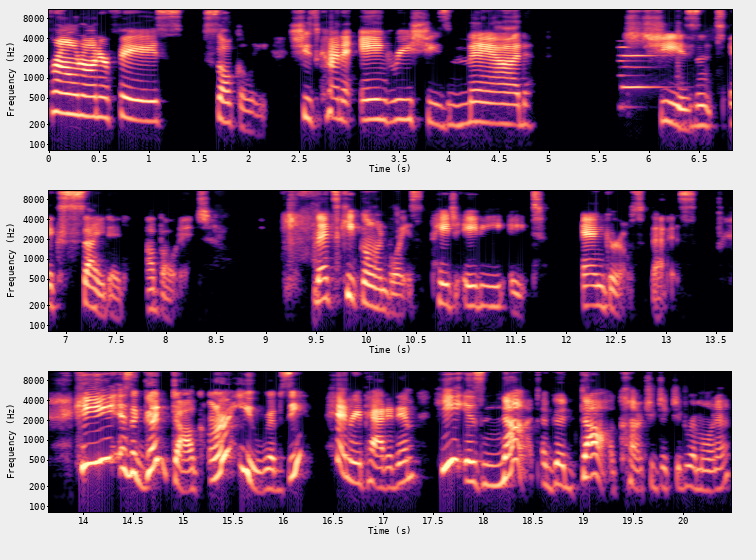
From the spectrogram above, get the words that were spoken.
frown on her face, sulkily. She's kind of angry. She's mad. She isn't excited about it. Let's keep going, boys. Page 88. And girls, that is. He is a good dog, aren't you, Ribsy? Henry patted him. He is not a good dog, contradicted Ramona.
